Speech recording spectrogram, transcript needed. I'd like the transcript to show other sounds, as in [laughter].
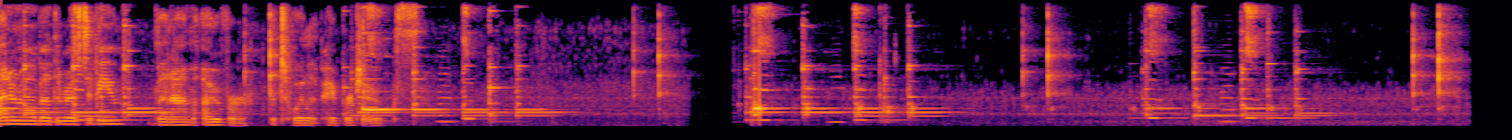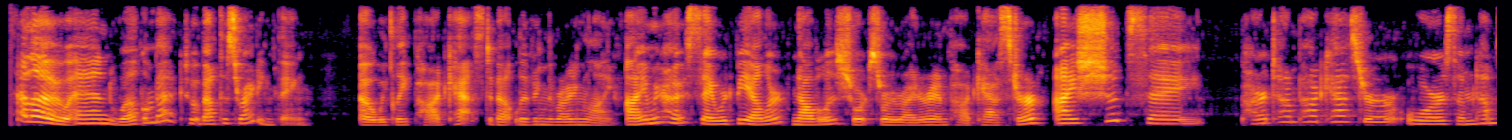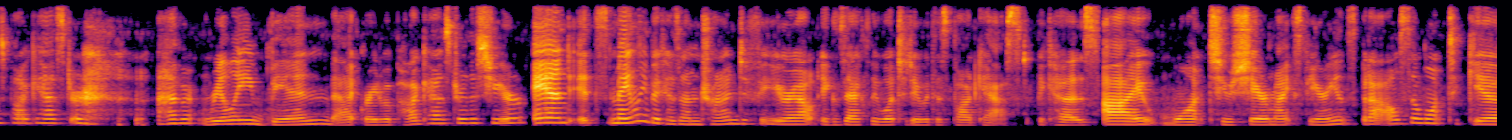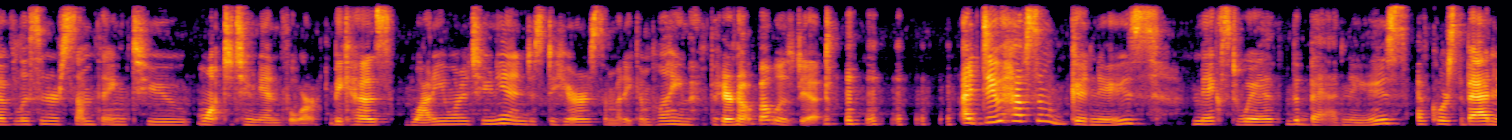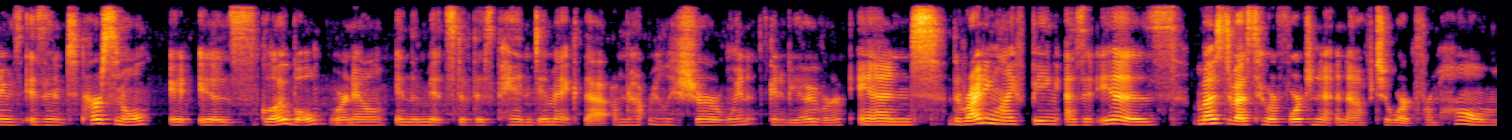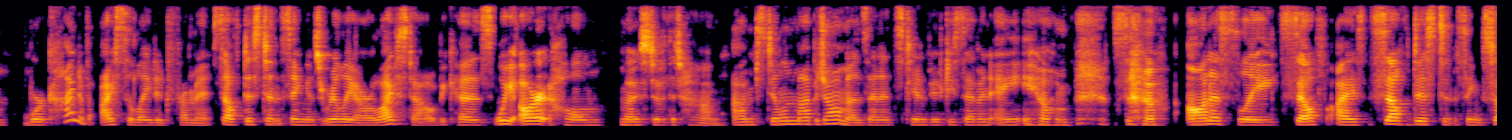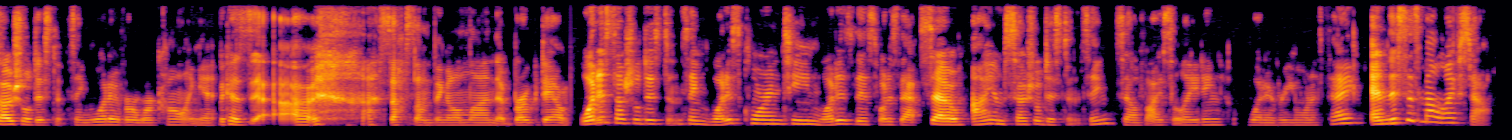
I don't know about the rest of you, but I'm over the toilet paper jokes. Hello, and welcome back to About This Writing Thing, a weekly podcast about living the writing life. I am your host, Sayward Bieler, novelist, short story writer, and podcaster. I should say part-time podcaster or sometimes podcaster. [laughs] I haven't really been that great of a podcaster this year, and it's mainly because I'm trying to figure out exactly what to do with this podcast because I want to share my experience, but I also want to give listeners something to want to tune in for because why do you want to tune in just to hear somebody complain [laughs] that they're not published yet? [laughs] I do have some good news mixed with the bad news. Of course, the bad news isn't personal, it is global. We're now in the midst of this pandemic that I'm not really sure when it's going to be over. And the writing life being as it is, most of us who are fortunate enough to work from home we're kind of isolated from it. Self distancing is really our lifestyle because we are at home most of the time. I'm still in my pajamas and it's 10:57 a.m. [laughs] So honestly, self self distancing, social distancing, whatever we're calling it, because I, [laughs] I saw something online that broke down. What is social distancing, what is quarantine, what is this, what is that. So I am social distancing, self isolating, whatever you want to say, and this is my lifestyle.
